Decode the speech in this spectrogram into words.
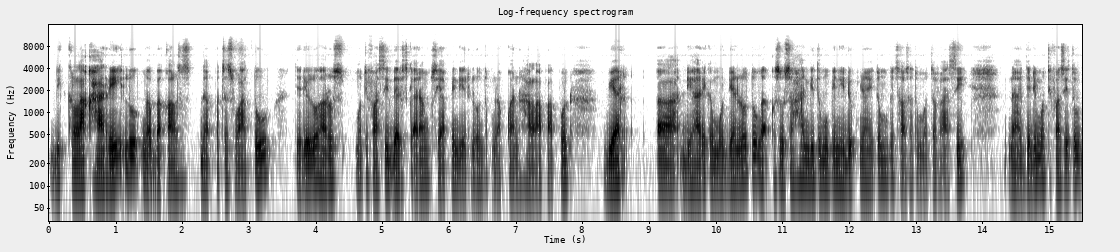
di kelak hari lu nggak bakal dapat sesuatu jadi lu harus motivasi dari sekarang siapin diri lu untuk melakukan hal apa pun biar uh, di hari kemudian lu tuh nggak kesusahan gitu mungkin hidupnya. Itu mungkin salah satu motivasi. Nah jadi motivasi itu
